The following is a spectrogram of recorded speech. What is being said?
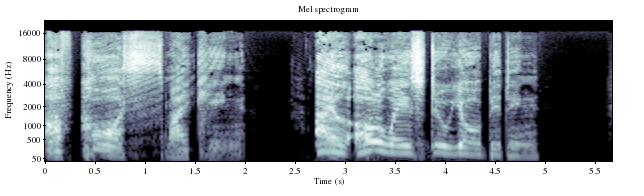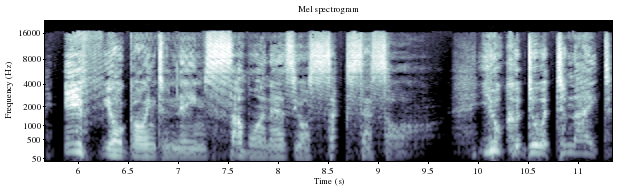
Of course, my king. I'll always do your bidding. If you're going to name someone as your successor, you could do it tonight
